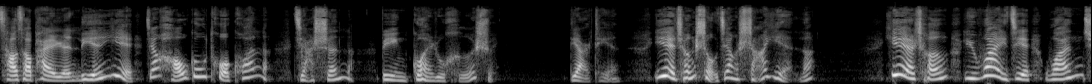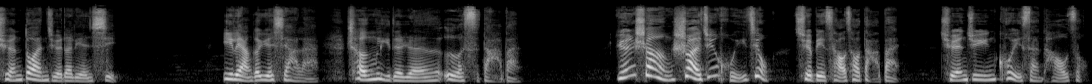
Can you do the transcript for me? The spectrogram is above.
曹操派人连夜将壕沟拓宽了，加深了，并灌入河水。第二天，邺城守将傻眼了，邺城与外界完全断绝了联系。一两个月下来，城里的人饿死大半。袁尚率军回救，却被曹操打败，全军溃散逃走。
